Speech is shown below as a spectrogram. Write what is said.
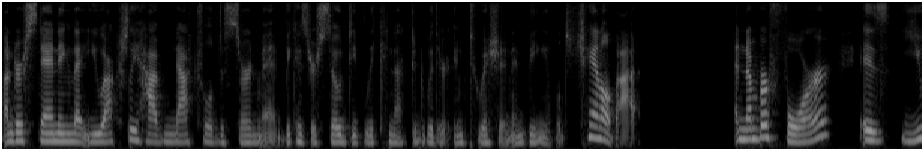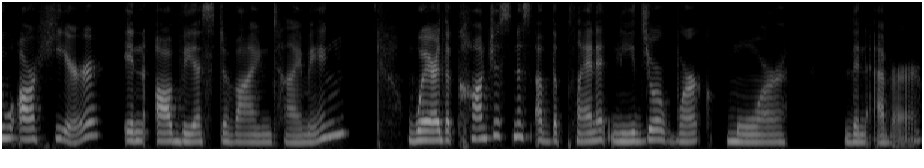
understanding that you actually have natural discernment because you're so deeply connected with your intuition and being able to channel that. And number four is you are here in obvious divine timing where the consciousness of the planet needs your work more than ever.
